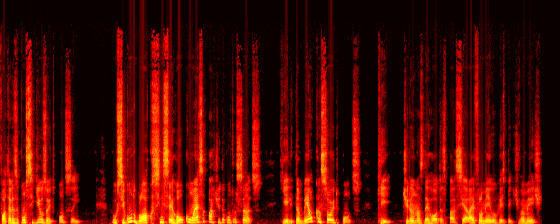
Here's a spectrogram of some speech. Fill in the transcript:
Fortaleza conseguiu os oito pontos aí. O segundo bloco se encerrou com essa partida contra o Santos, que ele também alcançou oito pontos, que, tirando as derrotas para Ceará e Flamengo, respectivamente,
